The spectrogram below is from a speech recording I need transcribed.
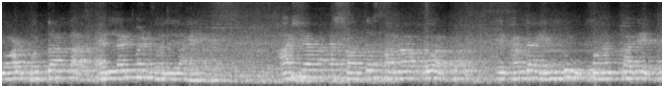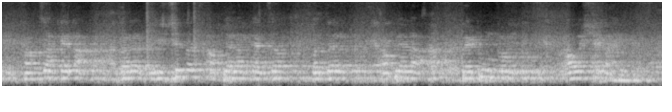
लॉर्ड बुद्धांना एनलाइनमेंट झालेलं आहे. अशा श्राद्धस्थानावर एखाद्या हिंदू महंताने कब्जा केला तर निश्चितच आपल्याला त्याचं बद्दल आपल्याला पेटून आवश्यक आहे.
